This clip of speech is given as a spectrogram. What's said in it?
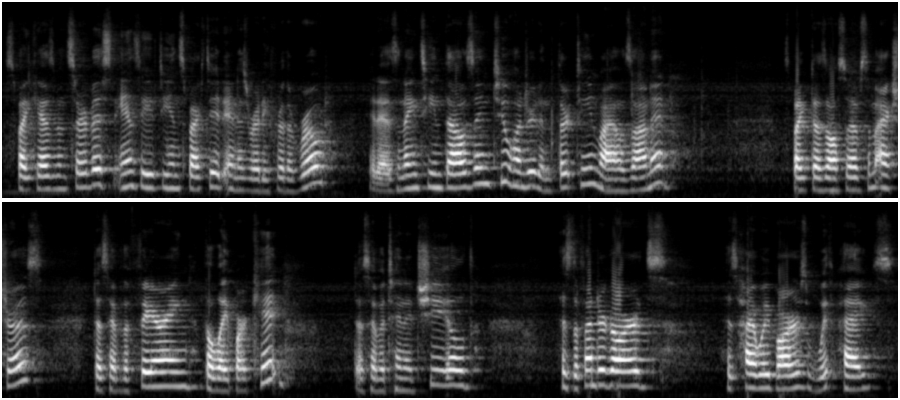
This bike has been serviced and safety inspected and is ready for the road. It has 19,213 miles on it. This bike does also have some extras. Does have the fairing, the light bar kit, does have a tinted shield, has the fender guards, his highway bars with pegs,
